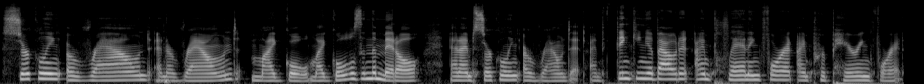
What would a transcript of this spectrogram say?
circling around and around my goal. My goal's in the middle and I'm circling around it. I'm thinking about it, I'm planning for it, I'm preparing for it.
